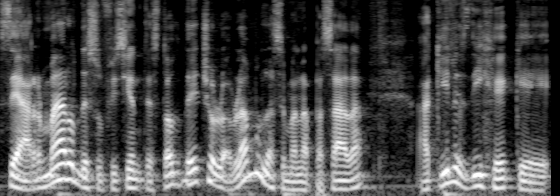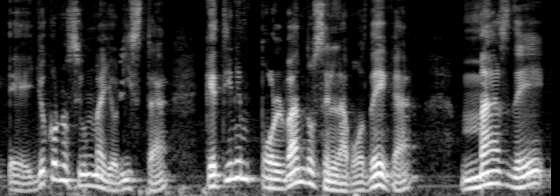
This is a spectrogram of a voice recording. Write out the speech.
Se armaron de suficiente stock, de hecho lo hablamos la semana pasada, aquí les dije que eh, yo conocí un mayorista que tiene empolvándose en la bodega más de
